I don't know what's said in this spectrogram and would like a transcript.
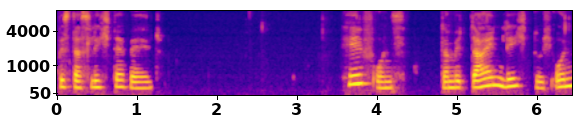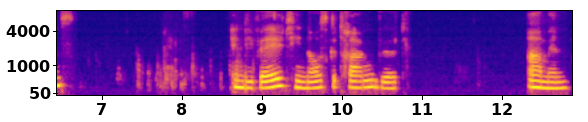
bist das Licht der Welt. Hilf uns, damit dein Licht durch uns in die Welt hinausgetragen wird. Amen.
